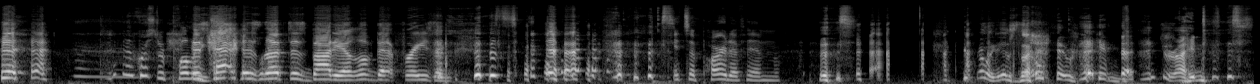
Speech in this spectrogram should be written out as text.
and of course, they're plummeting. His hat has left his body. I love that phrasing. It's a part of him. It really is though. right.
